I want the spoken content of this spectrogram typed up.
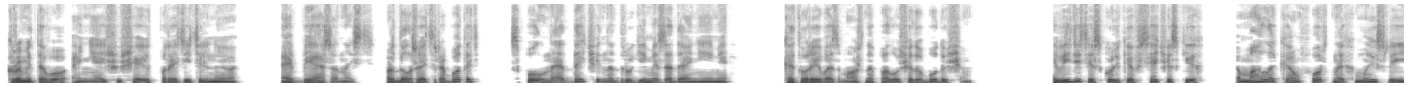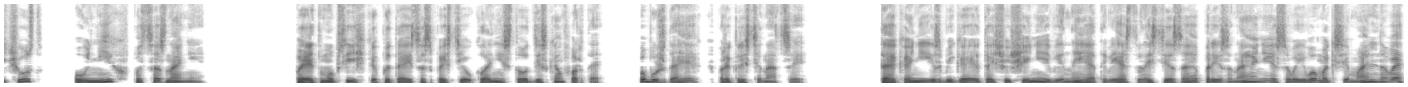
Кроме того, они ощущают поразительную обязанность продолжать работать с полной отдачей над другими заданиями, которые, возможно, получат в будущем. Видите, сколько всяческих малокомфортных мыслей и чувств у них в подсознании. Поэтому психика пытается спасти уклониста от дискомфорта, побуждая к прокрастинации. Так они избегают ощущения вины и ответственности за признание своего максимального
